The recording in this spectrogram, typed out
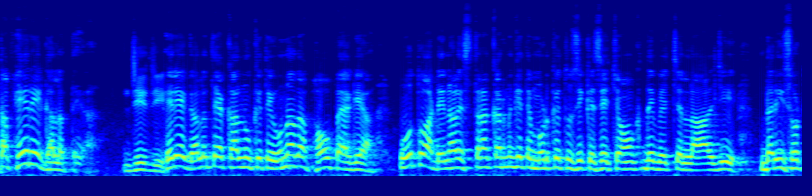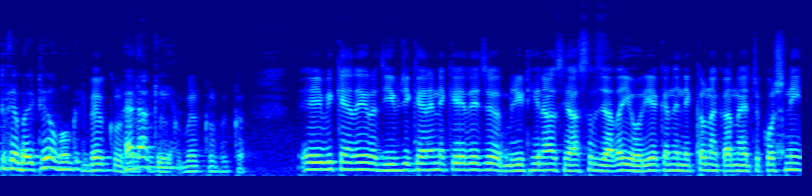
ਤਾਂ ਫਿਰ ਇਹ ਗਲਤ ਆ। ਜੀ ਜੀ। ਫਿਰ ਇਹ ਗਲਤ ਹੈ ਕੱਲ ਨੂੰ ਕਿਤੇ ਉਹਨਾਂ ਦਾ ਫਾਉ ਪੈ ਗਿਆ ਉਹ ਤੁਹਾਡੇ ਨਾਲ ਇਸ ਤਰ੍ਹਾਂ ਕਰਨਗੇ ਤੇ ਮੁੜ ਕੇ ਤੁਸੀਂ ਕਿਸੇ ਚੌਂਕ ਦੇ ਵਿੱਚ ਲਾਲ ਜੀ ਦਰੀ ਸੁੱਟ ਕੇ ਬੈਠੇ ਹੋਵੋਗੇ। ਬਿਲਕੁਲ ਫਾਇਦਾ ਕੀ ਹੈ ਬਿਲਕੁਲ ਬਿਲਕੁਲ। ਇਹ ਵੀ ਕਹਿੰਦੇ ਰਾਜੀਵ ਜੀ ਕਹਿ ਰਹੇ ਨੇ ਕਿ ਇਹਦੇ ਚ ਮਜੀਠੀਏ ਨਾਲ ਸਿਆਸਤ ਜ਼ਿਆਦਾ ਹੀ ਹੋ ਰਹੀ ਹੈ ਕਹਿੰਦੇ ਨਿਕਲਣਾ ਕਰਨਾ ਇਹ ਚ ਕੁਝ ਨਹੀਂ।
